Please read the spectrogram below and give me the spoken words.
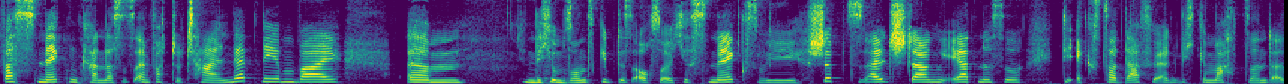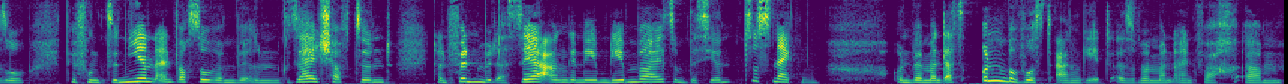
was snacken kann. Das ist einfach total nett nebenbei. Ähm, nicht umsonst gibt es auch solche Snacks wie Chips, Salzstangen, Erdnüsse, die extra dafür eigentlich gemacht sind. Also wir funktionieren einfach so, wenn wir in Gesellschaft sind, dann finden wir das sehr angenehm, nebenbei so ein bisschen zu snacken. Und wenn man das unbewusst angeht, also wenn man einfach ähm,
